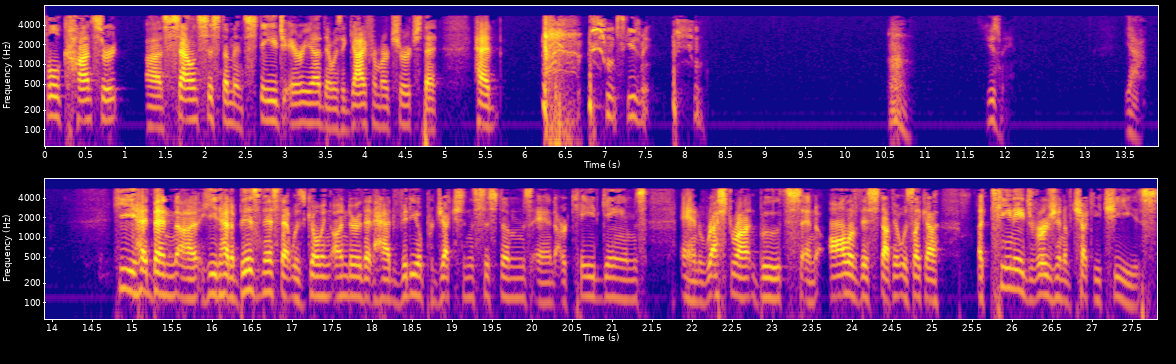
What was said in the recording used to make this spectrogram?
full concert uh, sound system and stage area. There was a guy from our church that had, excuse me, excuse me, yeah. He had been uh, he'd had a business that was going under that had video projection systems and arcade games and restaurant booths and all of this stuff. It was like a a teenage version of Chuck E. Cheese,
